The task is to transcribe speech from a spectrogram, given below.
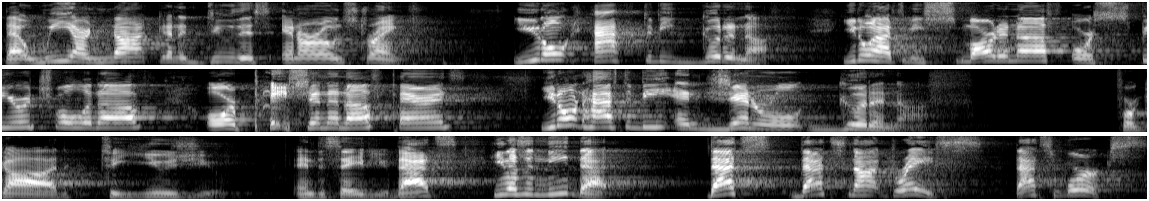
that we are not going to do this in our own strength. You don't have to be good enough. You don't have to be smart enough or spiritual enough or patient enough, parents. You don't have to be, in general, good enough for God to use you and to save you. That's, he doesn't need that. That's, that's not grace, that's works.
